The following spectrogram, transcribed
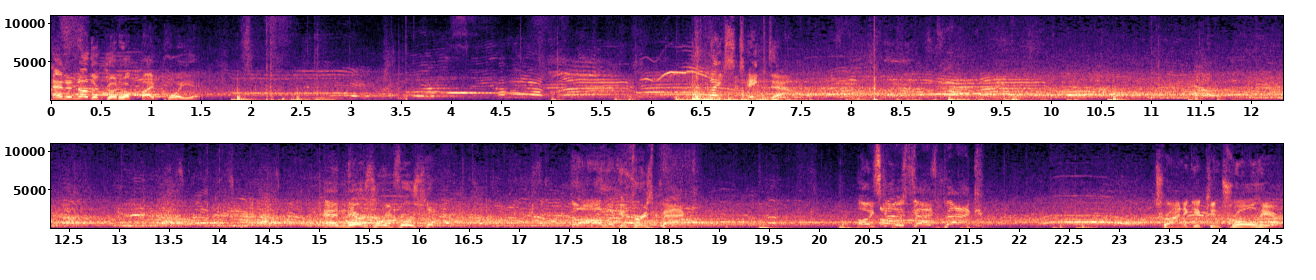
And another good hook by Poirier. Nice takedown. And there's a reversal. Oh, looking for his back. Oh, he's got Oh, his he's got guy's back. Trying to get control here.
